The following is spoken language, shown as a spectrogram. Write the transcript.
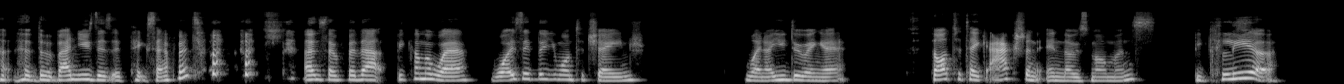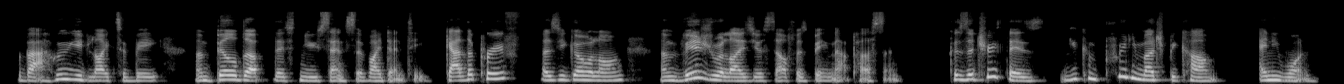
the bad news is it takes effort. and so for that, become aware. What is it that you want to change? When are you doing it? Start to take action in those moments. Be clear about who you'd like to be and build up this new sense of identity. Gather proof as you go along and visualize yourself as being that person. Because the truth is, you can pretty much become anyone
